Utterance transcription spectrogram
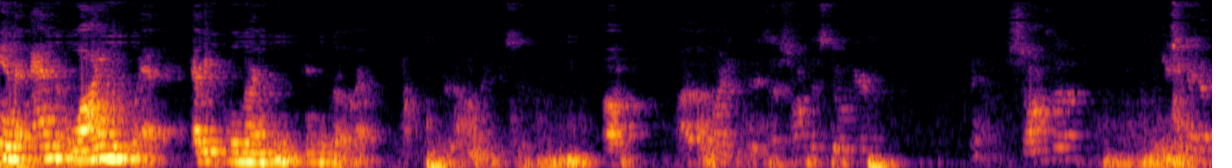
in, and aligned with everything we learned in, in the program. Um, I, I wanted, is Shanta still here? Shanta, would you stand up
